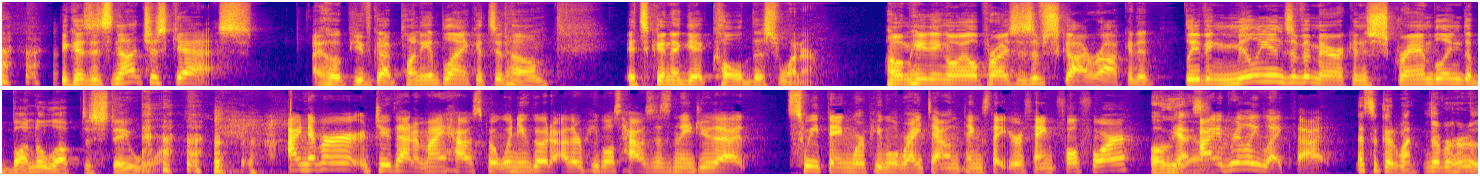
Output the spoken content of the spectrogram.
because it's not just gas. I hope you've got plenty of blankets at home. It's going to get cold this winter. Home heating oil prices have skyrocketed leaving millions of Americans scrambling to bundle up to stay warm. I never do that at my house, but when you go to other people's houses and they do that sweet thing where people write down things that you're thankful for, oh, yeah. I really like that. That's a good one. Never heard of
